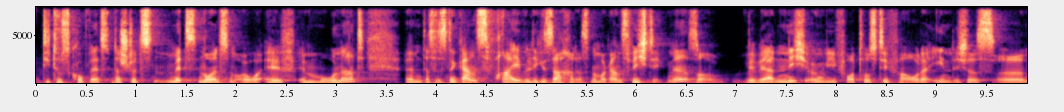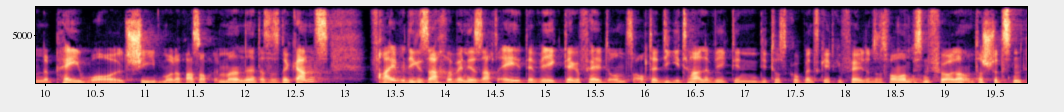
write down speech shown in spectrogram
die TUS Koblenz unterstützen mit 19,11 Euro im Monat. Ähm, das ist eine ganz freiwillige Sache, das ist nochmal ganz wichtig. Ne? So, wir werden nicht irgendwie vor TUS TV oder ähnliches äh, eine Paywall schieben oder was auch immer. Ne? Das ist eine ganz freiwillige Sache, wenn ihr sagt, ey, der Weg, der gefällt uns, auch der digitale Weg, den die TUS Koblenz geht, gefällt uns, das wollen wir ein bisschen fördern, unterstützen,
